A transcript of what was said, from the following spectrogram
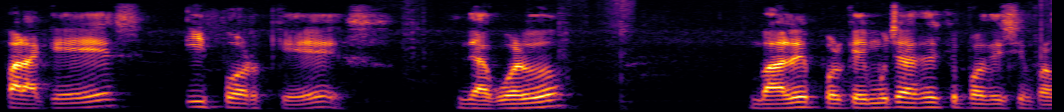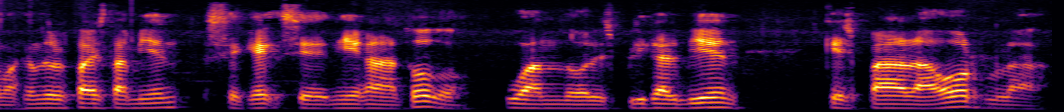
para qué es y por qué es. ¿De acuerdo? ¿Vale? Porque hay muchas veces que por desinformación de los padres también se, se niegan a todo. Cuando le explicas bien que es para la orla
